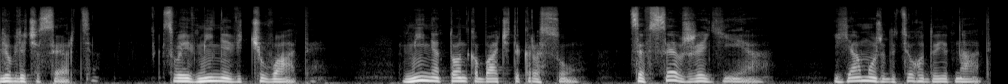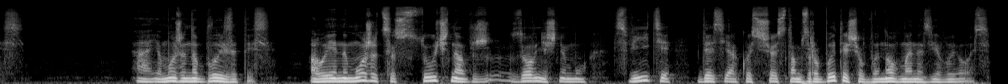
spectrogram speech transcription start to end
любляче серце, своє вміння відчувати, вміння тонко бачити красу. Це все вже є. І я можу до цього доєднатись. А, я можу наблизитись, але я не можу це штучно в зовнішньому світі десь якось щось там зробити, щоб воно в мене з'явилось.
